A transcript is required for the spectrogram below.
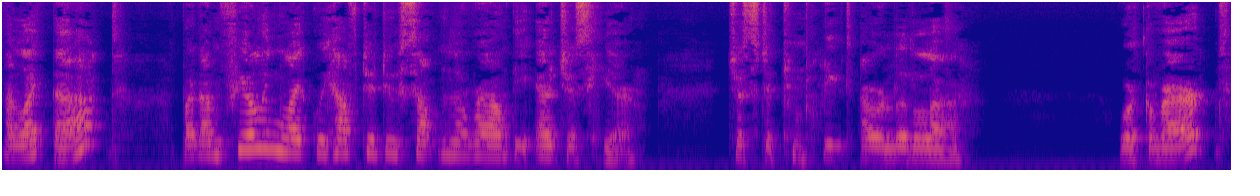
I like that, but I'm feeling like we have to do something around the edges here just to complete our little uh, work of art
